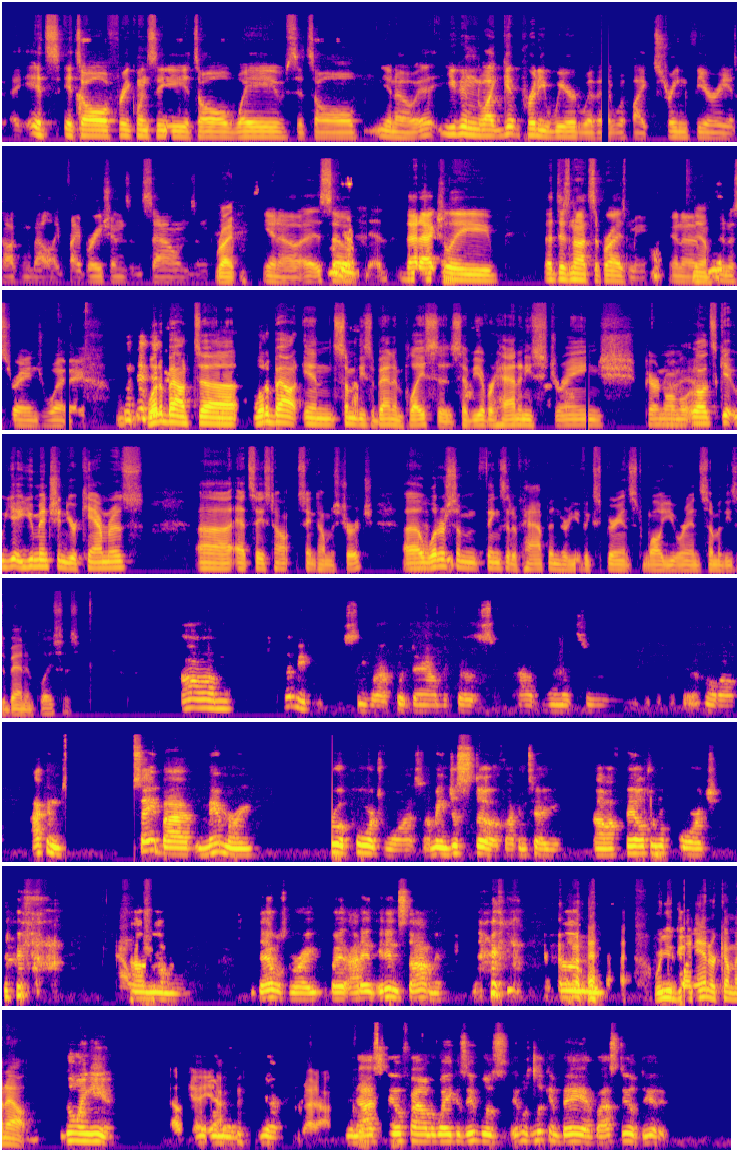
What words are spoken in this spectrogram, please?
it's it's all frequency, it's all waves, it's all you know. It, you can like get pretty weird with it with like string theory and talking about like vibrations and sounds and Right. you know. uh, So that actually that does not surprise me in a Yeah. in a strange way. what about uh what about in some of these abandoned places have you ever had any strange paranormal well let's get yeah, you mentioned your cameras uh at st Thom- thomas church uh what are some things that have happened or you've experienced while you were in some of these abandoned places Um, let me see what I put down because I wanted to. Hold on. I can say by memory through a porch once. I mean, just stuff I can tell you. Um, I fell through a porch. um, that was great, but I didn't. It didn't stop me. um, were you going in or coming out going in. Okay Going in, yeah. right on And I still found a way because it was it was looking bad, but I still did it.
